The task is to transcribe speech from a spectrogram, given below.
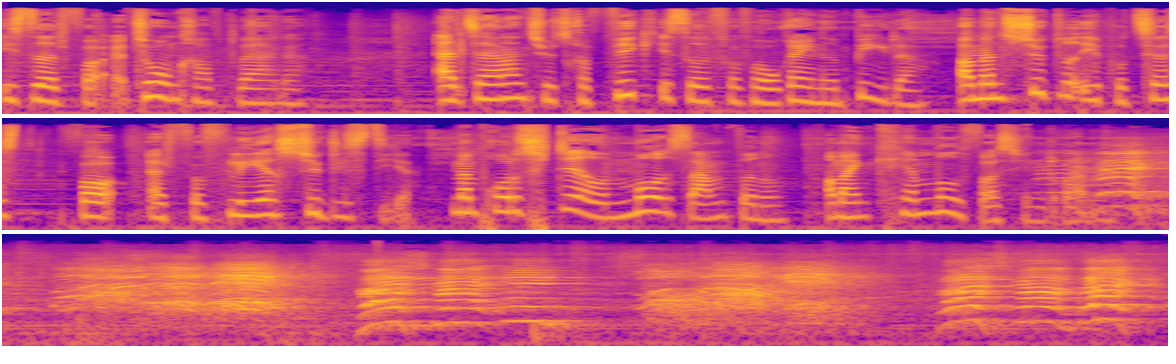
i stedet for atomkraftværker, alternativ trafik i stedet for forurenede biler, og man cyklede i protest for at få flere cykelstier. Man protesterede mod samfundet, og man kæmpede for sine drømme. Hvad skal ind? Hvad skal væk?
